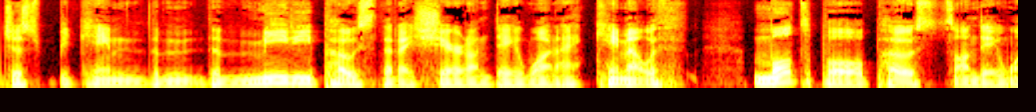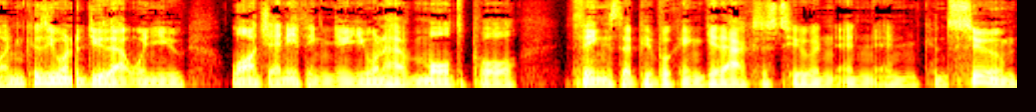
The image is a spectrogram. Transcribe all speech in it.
just became the, the meaty post that I shared on day one. I came out with multiple posts on day one because you want to do that when you launch anything new. You want to have multiple things that people can get access to and, and, and consume.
